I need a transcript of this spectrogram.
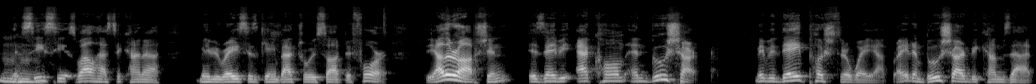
Mm-hmm. And Ceci as well has to kind of maybe raise his game back to where we saw it before. The other option is maybe Ekholm and Bouchard maybe they push their way up, right? And Bouchard becomes that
